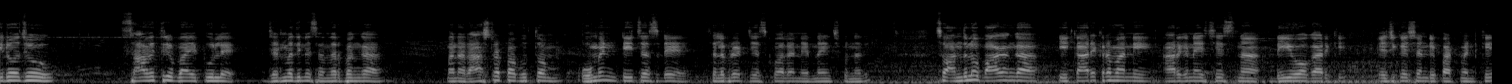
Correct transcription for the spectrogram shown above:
ఈరోజు సావిత్రిబాయి పూలే జన్మదిన సందర్భంగా మన రాష్ట్ర ప్రభుత్వం ఉమెన్ టీచర్స్ డే సెలబ్రేట్ చేసుకోవాలని నిర్ణయించుకున్నది. సో అందులో భాగంగా ఈ కార్యక్రమాన్ని ఆర్గనైజ్ చేసిన డిఓ గారికి ఎడ్యుకేషన్ డిపార్ట్మెంట్కి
